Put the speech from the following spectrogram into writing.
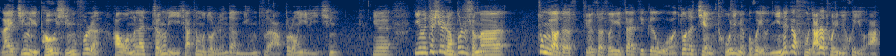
来京里投邢夫人。好，我们来整理一下这么多人的名字啊，不容易理清，因为因为这些人不是什么重要的角色，所以在这个我做的简图里面不会有，你那个复杂的图里面会有啊。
